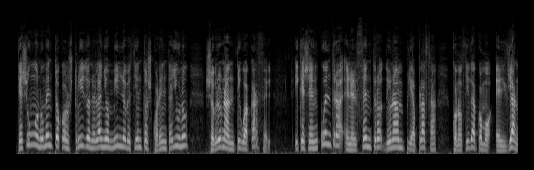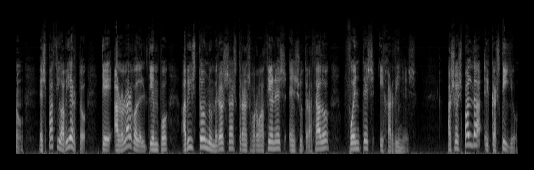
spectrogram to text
que es un monumento construido en el año 1941 sobre una antigua cárcel y que se encuentra en el centro de una amplia plaza conocida como El Llano, espacio abierto que a lo largo del tiempo ha visto numerosas transformaciones en su trazado, fuentes y jardines. A su espalda el castillo,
